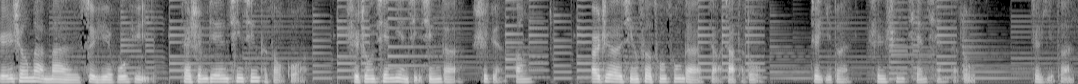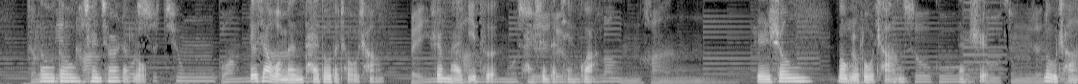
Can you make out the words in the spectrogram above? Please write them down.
人生漫漫，岁月无语，在身边轻轻的走过，始终牵念几心的是远方。而这行色匆匆的脚下的路，这一段深深浅浅的路，这一段兜兜圈圈的路，留下我们太多的惆怅，深埋彼此太深的牵挂。人生梦如路长，但是路长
